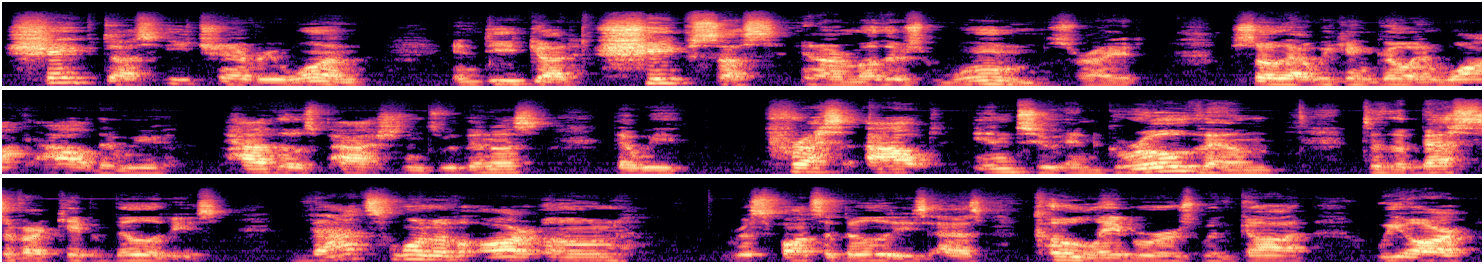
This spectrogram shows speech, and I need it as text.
shaped us, each and every one. Indeed, God shapes us in our mother's wombs, right? So that we can go and walk out, that we have those passions within us, that we press out into and grow them to the best of our capabilities. That's one of our own responsibilities as co laborers with God. We are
